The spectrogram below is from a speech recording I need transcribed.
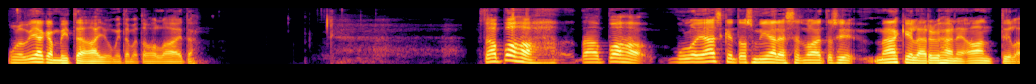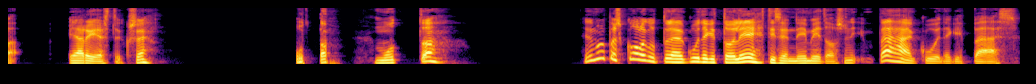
mulla ei vieläkään mitään aju, mitä mä tuohon laitan. Tää on paha, tää on paha. Mulla oli äsken tuossa mielessä, että mä laitoisin Mäkelä, Ryhänen, Anttila järjestyksen, Mutta mutta sitten mulla rupesi kolkuttelemaan kuitenkin toi Lehtisen nimi tuossa, niin vähän kuitenkin pääs.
